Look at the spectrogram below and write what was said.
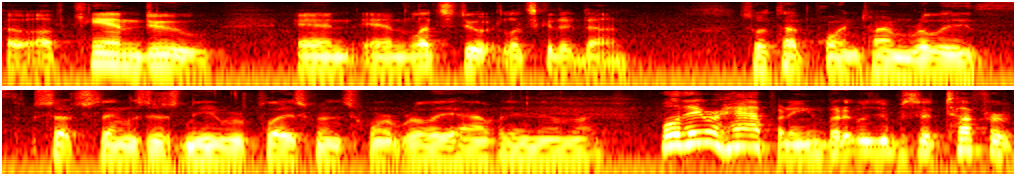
of, of can do, and and let's do it. Let's get it done. So at that point in time, really, th- such things as knee replacements weren't really happening that much. Well, they were happening, but it was, it was a tougher,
